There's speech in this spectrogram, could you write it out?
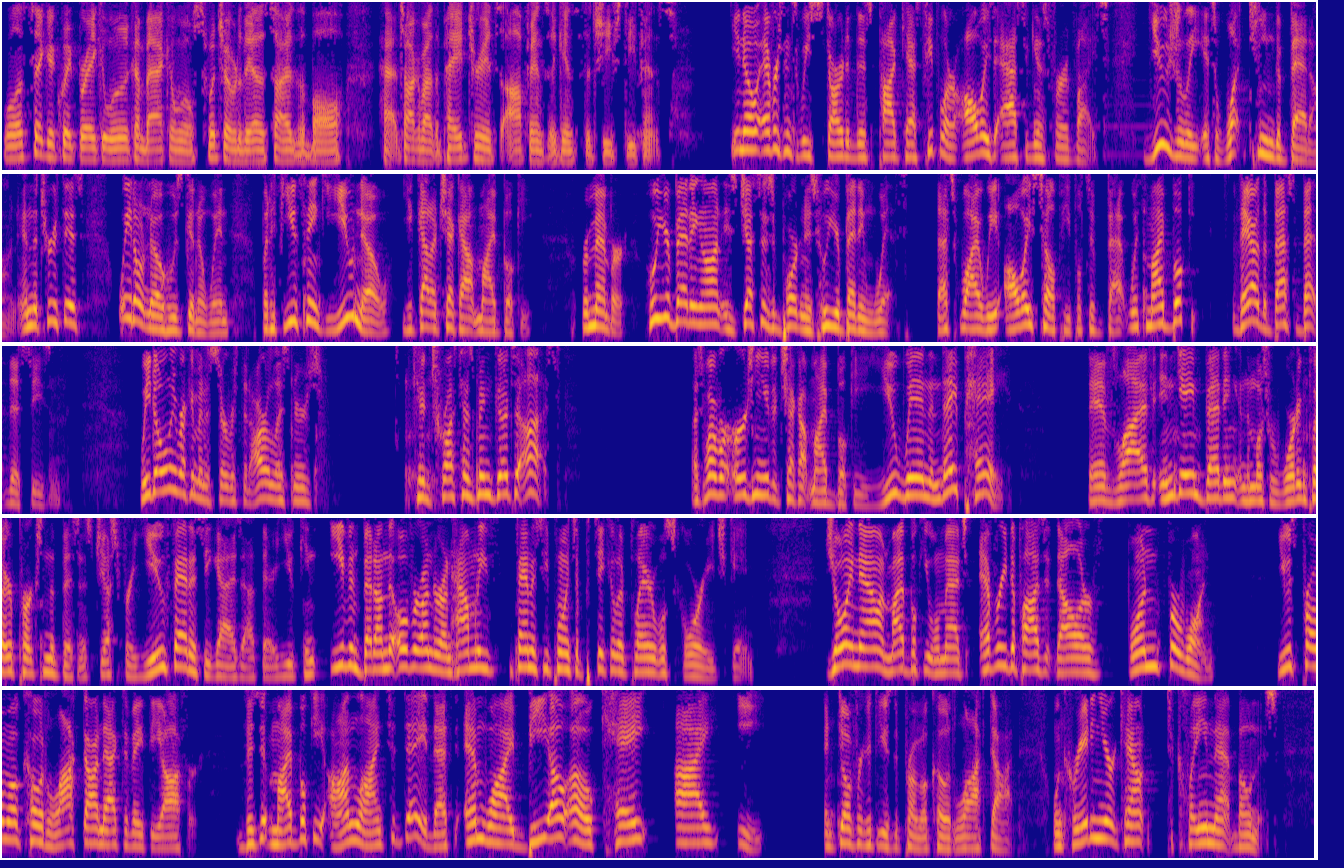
Well, let's take a quick break, and when we come back, and we'll switch over to the other side of the ball, talk about the Patriots' offense against the Chiefs' defense. You know, ever since we started this podcast, people are always asking us for advice. Usually it's what team to bet on. And the truth is, we don't know who's going to win. But if you think you know, you got to check out my bookie. Remember, who you're betting on is just as important as who you're betting with. That's why we always tell people to bet with my bookie. They are the best bet this season. We'd only recommend a service that our listeners can trust has been good to us. That's why we're urging you to check out my bookie. You win and they pay. They have live in game betting and the most rewarding player perks in the business just for you fantasy guys out there. You can even bet on the over under on how many fantasy points a particular player will score each game. Join now and my bookie will match every deposit dollar one for one. Use promo code locked on to activate the offer. Visit my bookie online today. That's M Y B O O K I E. And don't forget to use the promo code locked on when creating your account to claim that bonus.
